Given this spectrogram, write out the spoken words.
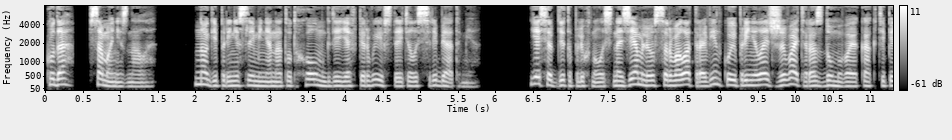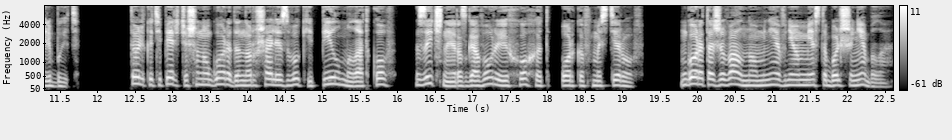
Куда? Сама не знала. Ноги принесли меня на тот холм, где я впервые встретилась с ребятами. Я сердито плюхнулась на землю, сорвала травинку и принялась жевать, раздумывая, как теперь быть. Только теперь тишину города нарушали звуки пил, молотков, зычные разговоры и хохот орков-мастеров. Город оживал, но мне в нем места больше не было.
